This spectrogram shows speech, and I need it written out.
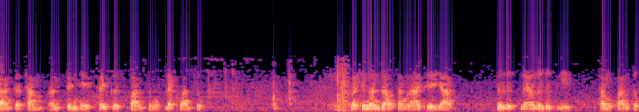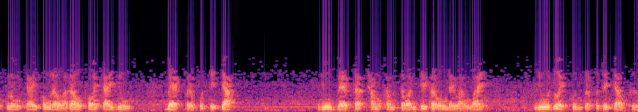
การกระทำอันเป็นเหตุให้เกิดความสงบและความสุข เพราะฉะนั้นเราทั้งหลายพยายามระลึกแล้วระลึกอีกทำความตกลงใจของเราเราพอใจอยู่แบบพระพุทธเจ้าอยู่แบบพระธรรมคำสอนที่พระองค์ได้วางไว้ อยู่ด้วยคุณพระพุทธเจ้าคือ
